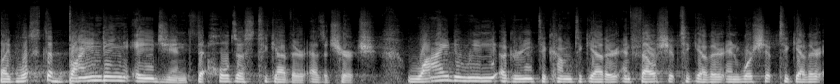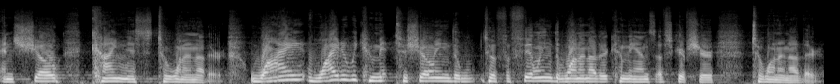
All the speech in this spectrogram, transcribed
Like, what's the binding agent that holds us together as a church? Why do we agree to come together and fellowship together and worship together and show kindness to one another? Why, why do we commit to showing the, to fulfilling the one another commands of Scripture to one another?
